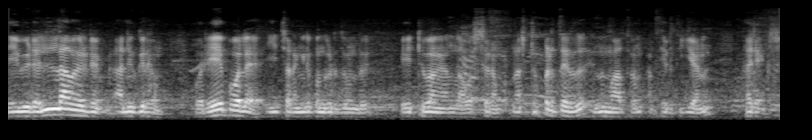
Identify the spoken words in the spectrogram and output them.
ദേവിയുടെ എല്ലാവരുടെയും അനുഗ്രഹം ഒരേപോലെ ഈ ചടങ്ങിൽ പങ്കെടുത്തുകൊണ്ട് ഏറ്റുവാങ്ങാനുള്ള അവസരം നഷ്ടപ്പെടുത്തരുത് എന്ന് മാത്രം അഭ്യർത്ഥിക്കുകയാണ് ഹരേ കൃഷ്ണ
